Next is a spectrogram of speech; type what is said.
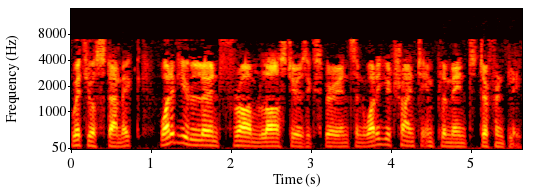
with your stomach. What have you learned from last year's experience, and what are you trying to implement differently?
